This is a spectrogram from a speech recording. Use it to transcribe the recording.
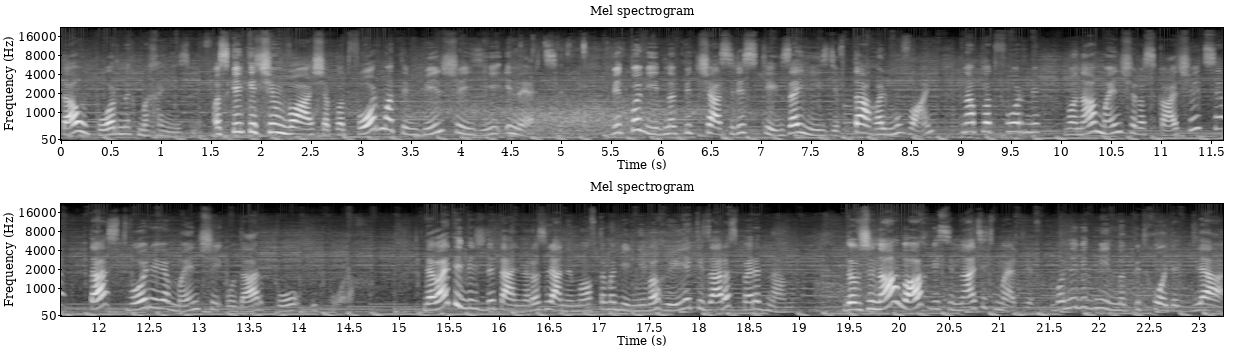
та упорних механізмів, оскільки чим важча платформа, тим більше її інерція. Відповідно, під час різких заїздів та гальмувань на платформі вона менше розкачується та створює менший удар по упорах. Давайте більш детально розглянемо автомобільні ваги, які зараз перед нами. Довжина ваг 18 метрів. Вони відмінно підходять для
